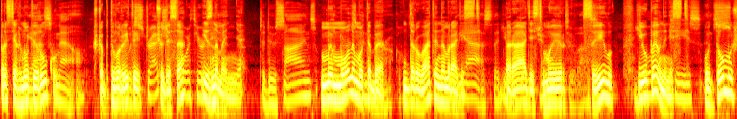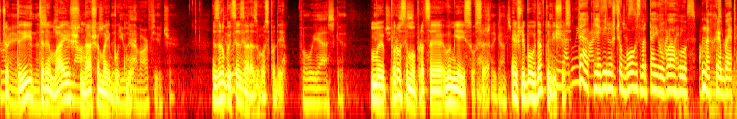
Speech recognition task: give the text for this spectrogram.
простягнути руку, щоб творити чудеса і знамення. Ми молимо Тебе дарувати нам радість, радість, мир, силу і упевненість у тому, що Ти тримаєш наше майбутнє. Зроби це зараз, Господи. Ми просимо про це в ім'я Ісуса. Ешлі, Бог дав тобі щось? Так, я вірю, що Бог звертає увагу на хребет.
